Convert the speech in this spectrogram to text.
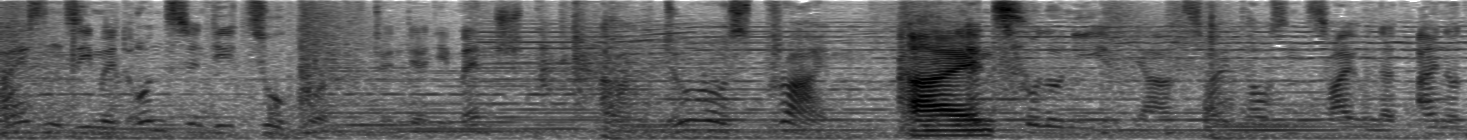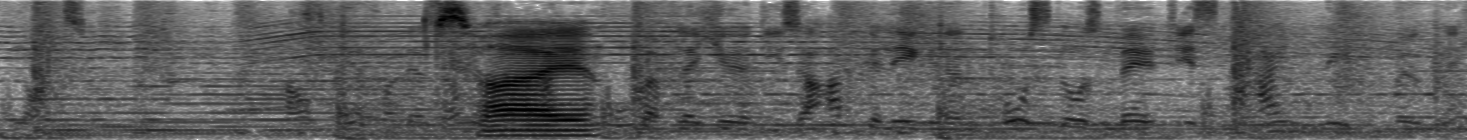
Reisen Sie mit uns in die Zukunft, in der die Menschen Arcturus Prime, Eins. Kolonie im Jahr 2291. Auf der von der Sonne Zwei. Oberfläche dieser abgelegenen, trostlosen Welt ist kein Leben möglich.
